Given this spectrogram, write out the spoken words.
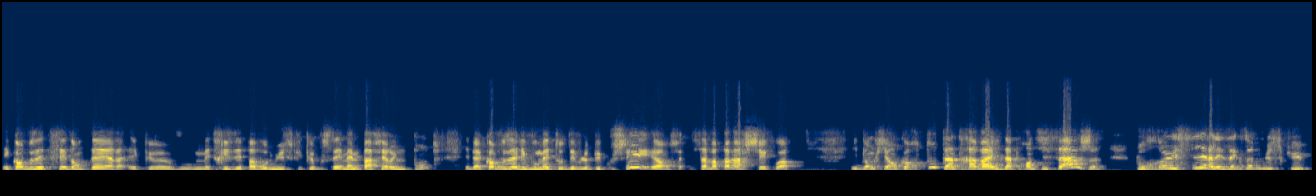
Et quand vous êtes sédentaire et que vous maîtrisez pas vos muscles et que vous savez même pas faire une pompe, et eh bien quand vous allez vous mettre au développé couché, en fait, ça va pas marcher quoi. Et donc, il y a encore tout un travail d'apprentissage pour réussir les exodes muscu.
